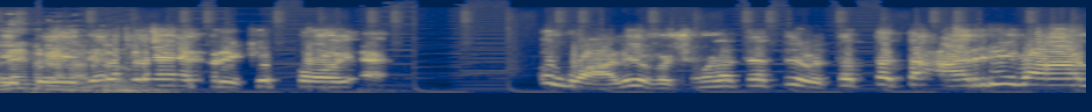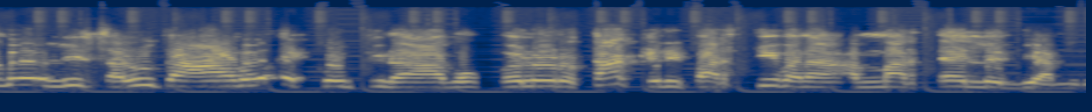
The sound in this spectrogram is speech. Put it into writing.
e de, della lepre che poi... Eh, uguale, io facevo la trattativa, ta, ta, ta, arrivavo, li salutavo e continuavo, poi loro tac ripartivano a, martello e via, mi,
